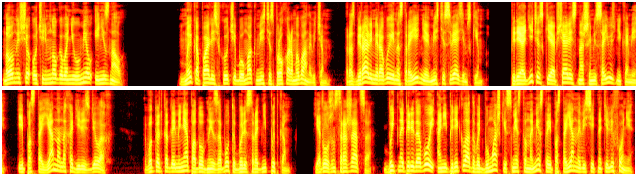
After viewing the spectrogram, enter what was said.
но он еще очень многого не умел и не знал. Мы копались в куче бумаг вместе с Прохором Ивановичем, разбирали мировые настроения вместе с Вяземским, периодически общались с нашими союзниками и постоянно находились в делах. Вот только для меня подобные заботы были сродни пыткам. Я должен сражаться, быть на передовой, а не перекладывать бумажки с места на место и постоянно висеть на телефоне.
